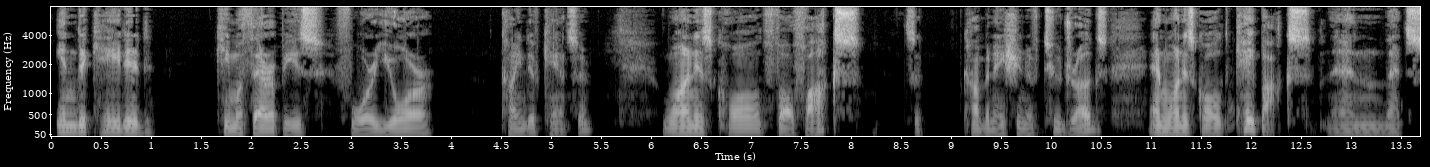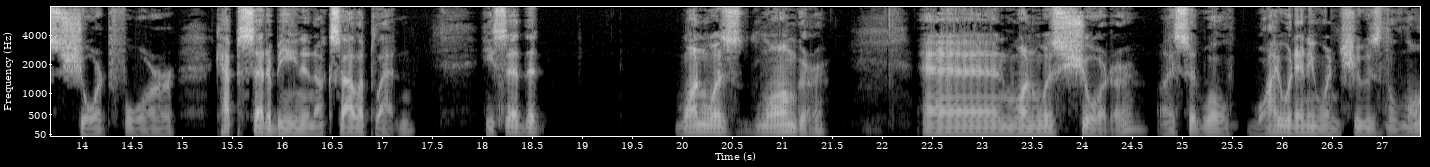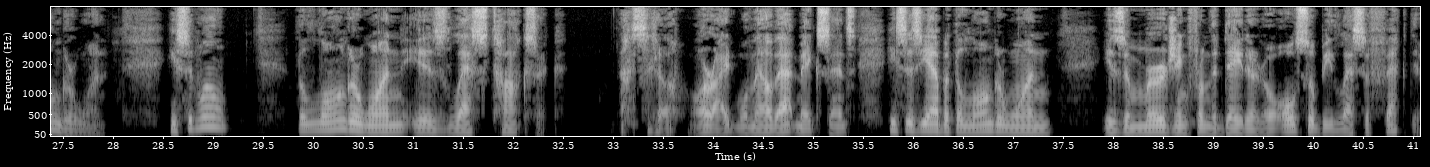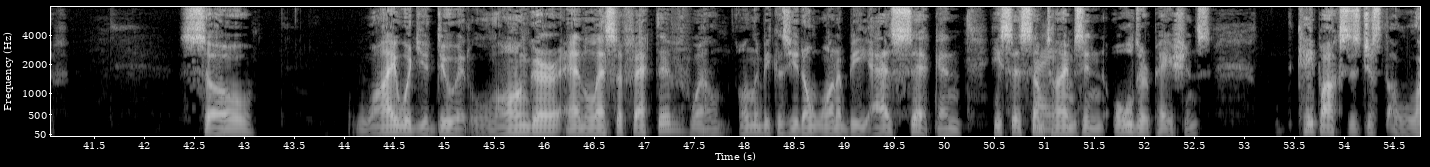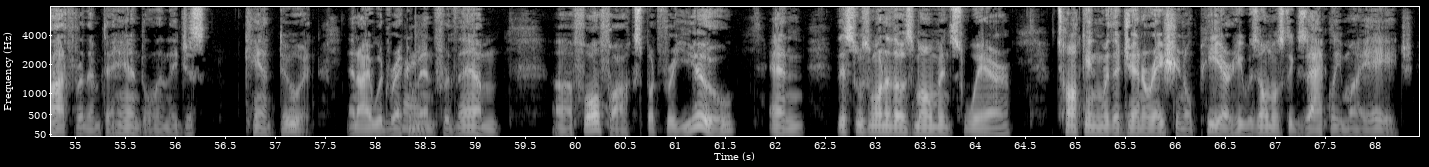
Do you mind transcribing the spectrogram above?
indicated chemotherapies for your kind of cancer. One is called Folfox, combination of two drugs, and one is called Capox, and that's short for capecitabine and oxaliplatin. He said that one was longer and one was shorter. I said, Well, why would anyone choose the longer one? He said, Well, the longer one is less toxic. I said, Oh, all right. Well, now that makes sense. He says, Yeah, but the longer one is emerging from the data to also be less effective. So why would you do it longer and less effective? Well, only because you don't want to be as sick. And he says sometimes right. in older patients, Capox is just a lot for them to handle and they just can't do it. And I would recommend right. for them uh, Folfox. But for you, and this was one of those moments where talking with a generational peer, he was almost exactly my age,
